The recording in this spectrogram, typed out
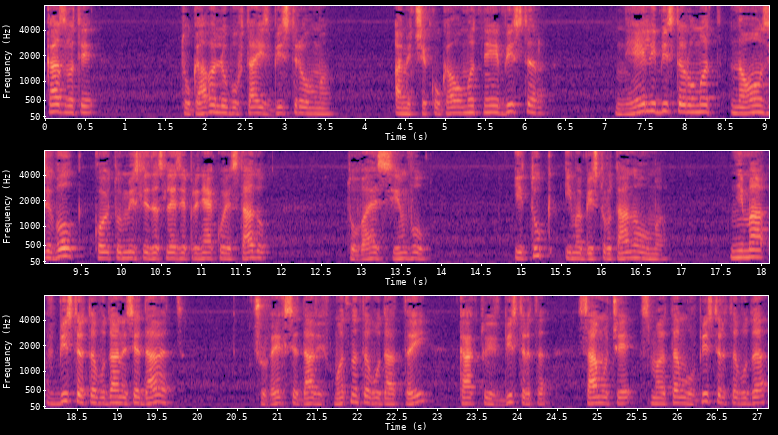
Казвате, тогава любовта избистря ума. Ами, че кога умът не е бистър? Не е ли бистър умът на онзи вълк, който мисли да слезе при някое стадо? Това е символ. И тук има бистрота на ума. Нима в бистрата вода не се давят? Човек се дави в мътната вода тъй, както и в бистрата, само че смъртта му в бистрата вода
